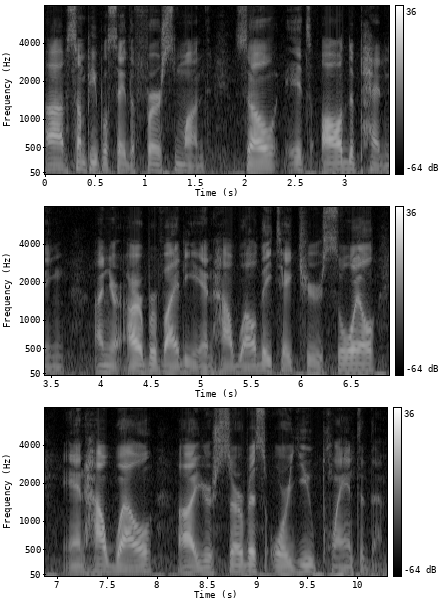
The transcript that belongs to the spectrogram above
Uh, some people say the first month. So it's all depending on your arborvitae and how well they take to your soil and how well uh, your service or you planted them.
